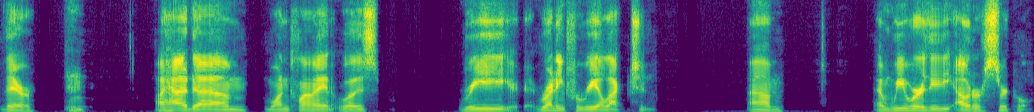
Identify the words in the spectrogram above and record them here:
there. I had um, one client was re running for reelection. Um, and we were the outer circle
